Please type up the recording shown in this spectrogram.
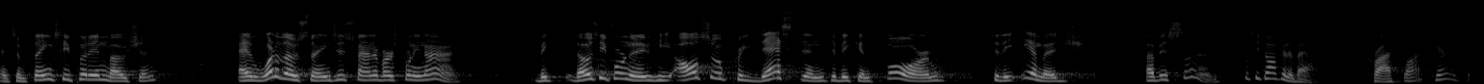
and some things he put in motion. And one of those things is found in verse 29. Be, those he foreknew, he also predestined to be conformed to the image of his son. What's he talking about? Christ like character.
